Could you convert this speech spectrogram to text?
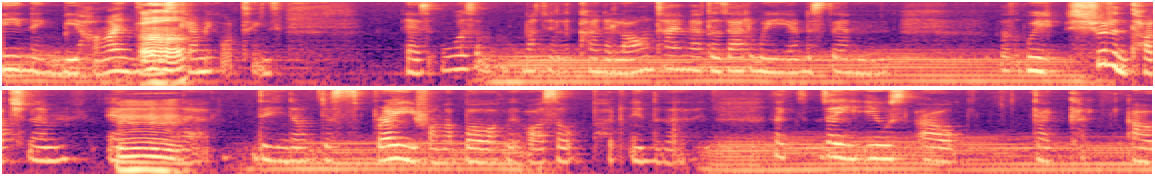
meaning behind those Uh-huh. chemical things. As it was a much kind of long time after that, we understand that we shouldn't touch them, and Mm. uh, they not just spray from above, but also into the like they use our like our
